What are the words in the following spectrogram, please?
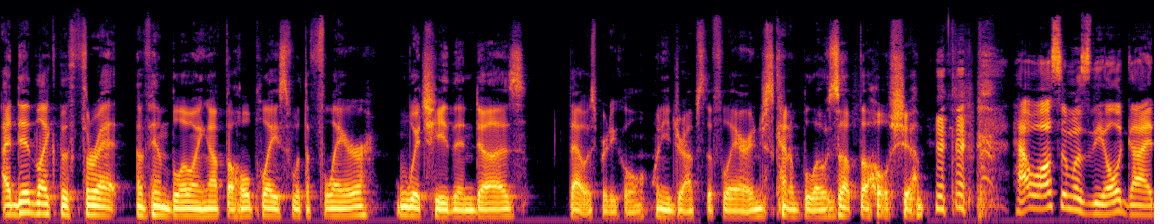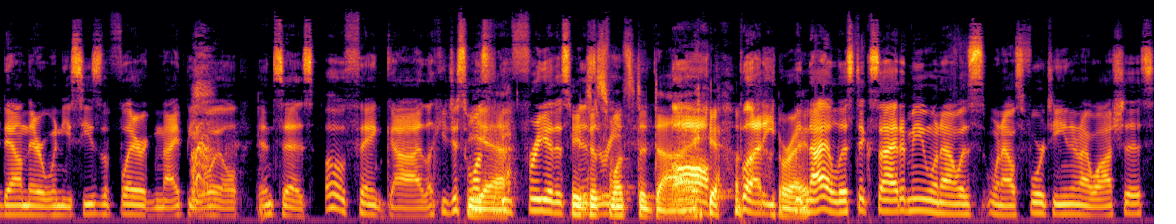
I did like the threat of him blowing up the whole place with a flare, which he then does that was pretty cool when he drops the flare and just kind of blows up the whole ship. How awesome was the old guy down there when he sees the flare ignite the oil and says, "Oh, thank God!" Like he just wants yeah. to be free of this he misery. He just wants to oh, die. Oh, yeah. buddy, right. the nihilistic side of me when I was when I was 14 and I watched this,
